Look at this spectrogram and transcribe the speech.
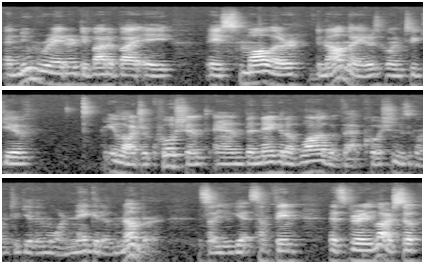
a numerator divided by a, a smaller denominator is going to give a larger quotient, and the negative log of that quotient is going to give a more negative number. So you get something that's very large. So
